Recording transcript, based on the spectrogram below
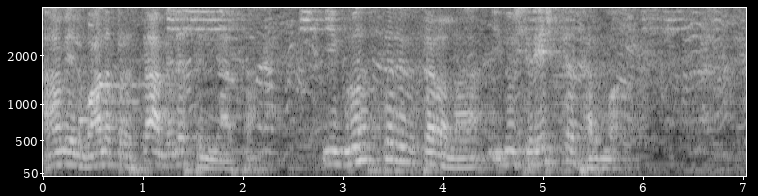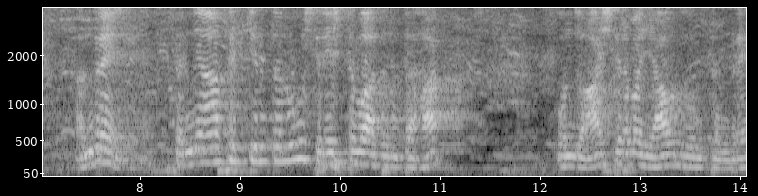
ಆಮೇಲೆ ವಾನಪ್ರಸ್ಥ, ಆಮೇಲೆ ಸನ್ಯಾಸ. ಈ ಗೃಹಸ್ಥರಿರ್ತಾರಲ್ಲ, ಇದು ಶ್ರೇಷ್ಠ ಧರ್ಮ. ಅಂದರೆ ಸನ್ಯಾಸಕ್ಕಿಂತಲೂ ಶ್ರೇಷ್ಠವಾದಂತಹ ಒಂದು ಆಶ್ರಮ ಯಾವುದು ಅಂತಂದರೆ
